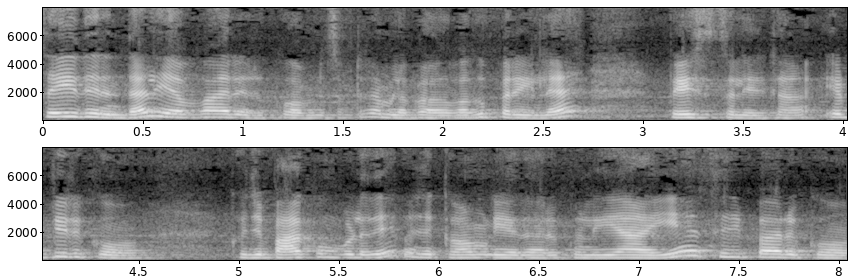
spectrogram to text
செய்திருந்தால் எவ்வாறு இருக்கும்? அப்படின்னு சொல்லிட்டு நம்மளை வகுப்பறையில் பேச சொல்லியிருக்காங்க. எப்படி இருக்கும்? கொஞ்சம் பார்க்கும் பொழுதே கொஞ்சம் காமெடியாக தான் இருக்கும் இல்லையா? ஏன் சிரிப்பாக இருக்கும்?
